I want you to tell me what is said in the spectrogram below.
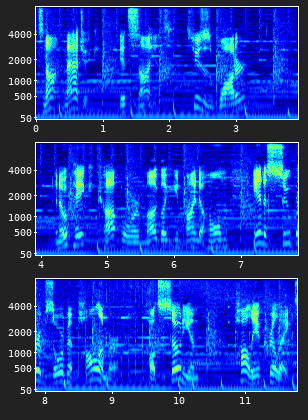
It's not magic, it's science. This uses water, an opaque cup or mug like you can find at home, and a super absorbent polymer called sodium polyacrylate.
